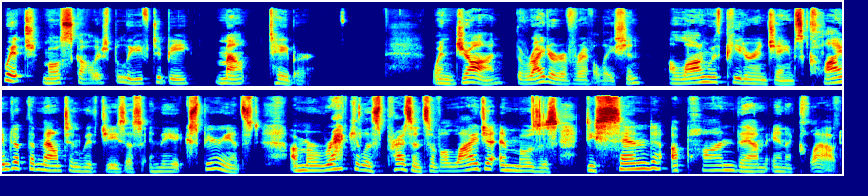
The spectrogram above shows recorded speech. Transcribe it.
which most scholars believe to be Mount Tabor. When John, the writer of Revelation, along with Peter and James, climbed up the mountain with Jesus and they experienced a miraculous presence of Elijah and Moses descend upon them in a cloud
